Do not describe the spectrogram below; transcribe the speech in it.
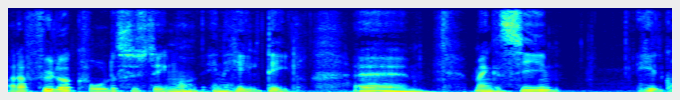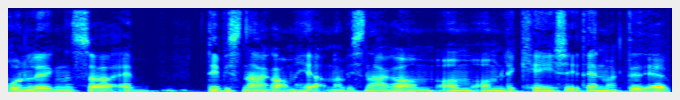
Og der fylder kvotesystemet en hel del. Øh, man kan sige, helt grundlæggende, så er det, vi snakker om her, når vi snakker om, om, om lækage i Danmark, det er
